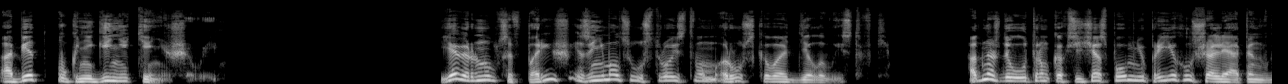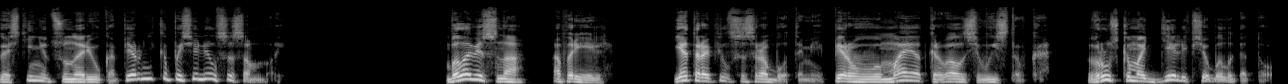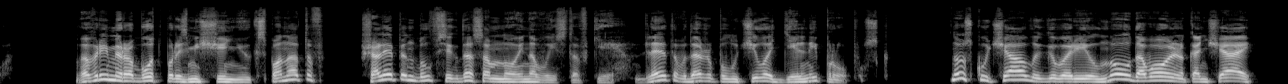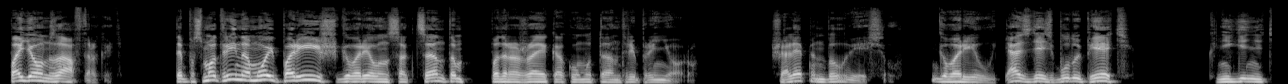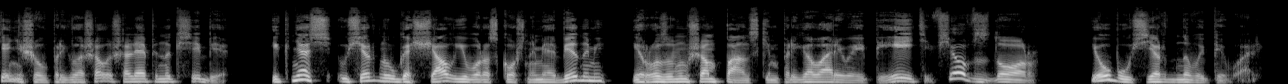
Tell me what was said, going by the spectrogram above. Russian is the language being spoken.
Обед у княгини Тенишевой. Я вернулся в Париж и занимался устройством русского отдела выставки. Однажды утром, как сейчас помню, приехал Шаляпин в гостиницу на Рю Коперник и поселился со мной. Была весна, апрель. Я торопился с работами. 1 мая открывалась выставка. В русском отделе все было готово. Во время работ по размещению экспонатов Шаляпин был всегда со мной на выставке, для этого даже получил отдельный пропуск. Но скучал и говорил, ну, довольно, кончай, пойдем завтракать. Ты посмотри на мой Париж, — говорил он с акцентом, подражая какому-то антрепренеру. Шаляпин был весел. Говорил, я здесь буду петь. Княгиня Тенишева приглашала Шаляпина к себе, и князь усердно угощал его роскошными обедами и розовым шампанским, приговаривая «пейте, все вздор», и оба усердно выпивали.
